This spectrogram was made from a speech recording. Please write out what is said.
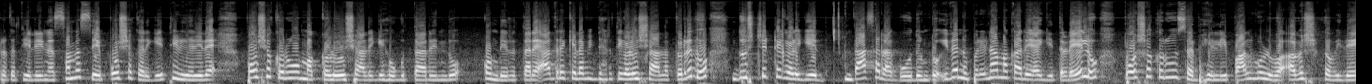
ಪ್ರಗತಿಯಲ್ಲಿನ ಸಮಸ್ಯೆ ಪೋಷಕರಿಗೆ ತಿಳಿಯಲಿದೆ. ಪೋಷಕರು ಮಕ್ಕಳು ಶಾಲೆಗೆ ಹೋಗುತ್ತಾರೆಂದು ಕೊಂಡಿರುತ್ತಾರೆ ಆದರೆ ಕೆಲ ವಿದ್ಯಾರ್ಥಿಗಳು ಶಾಲಾ ತೊರೆದು ದುಶ್ಚಟಗಳಿಗೆ ದಾಸರಾಗುವುದುಂಟು. ಇದನ್ನು ಪರಿಣಾಮಕಾರಿಯಾಗಿ ತಡೆಯಲು ಪೋಷಕರು ಸಭೆಯಲ್ಲಿ ಪಾಲ್ಗೊಳ್ಳುವ ಅವಶ್ಯಕವಿದೆ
